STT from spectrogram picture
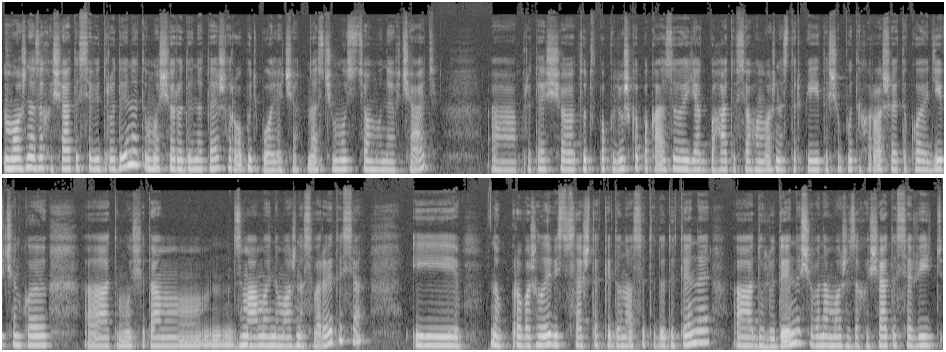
Можна захищатися від родини, тому що родина теж робить боляче. Нас чомусь цьому не вчать. Про те, що тут попелюшка показує, як багато всього можна стерпіти, щоб бути хорошою такою дівчинкою, тому що там з мамою не можна сваритися. І ну, про важливість все ж таки доносити до дитини, до людини, що вона може захищатися від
